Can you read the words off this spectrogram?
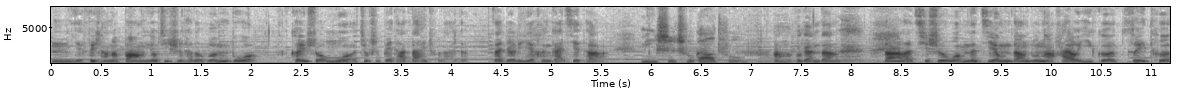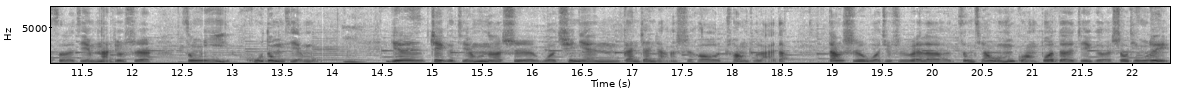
嗯也非常的棒，尤其是他的文播。可以说我就是被他带出来的，在这里也很感谢他。名师出高徒啊，不敢当。当然了，其实我们的节目当中呢，还有一个最特色的节目，那就是综艺互动节目。嗯，因为这个节目呢，是我去年干站长的时候创出来的。当时我就是为了增强我们广播的这个收听率，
